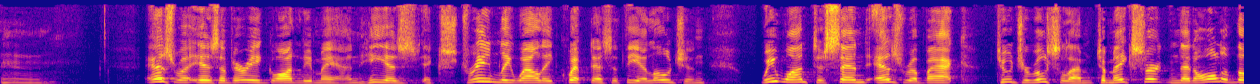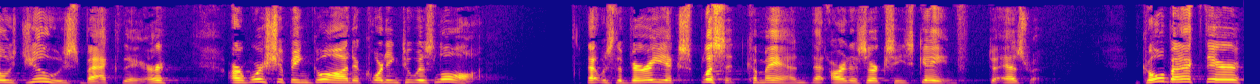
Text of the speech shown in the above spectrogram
Ezra is a very godly man. He is extremely well equipped as a theologian. We want to send Ezra back to Jerusalem to make certain that all of those Jews back there are worshiping God according to his law. That was the very explicit command that Artaxerxes gave to Ezra. Go back there,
